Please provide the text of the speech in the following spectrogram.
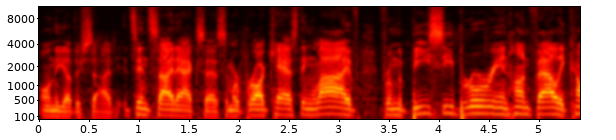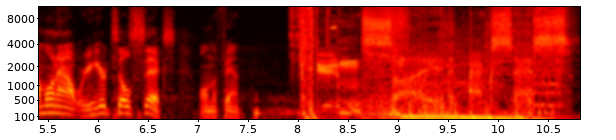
on the other side. It's Inside Access, and we're broadcasting live from the BC Brewery in Hunt Valley. Come on out. We're here till 6 on the fan. Inside Access.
